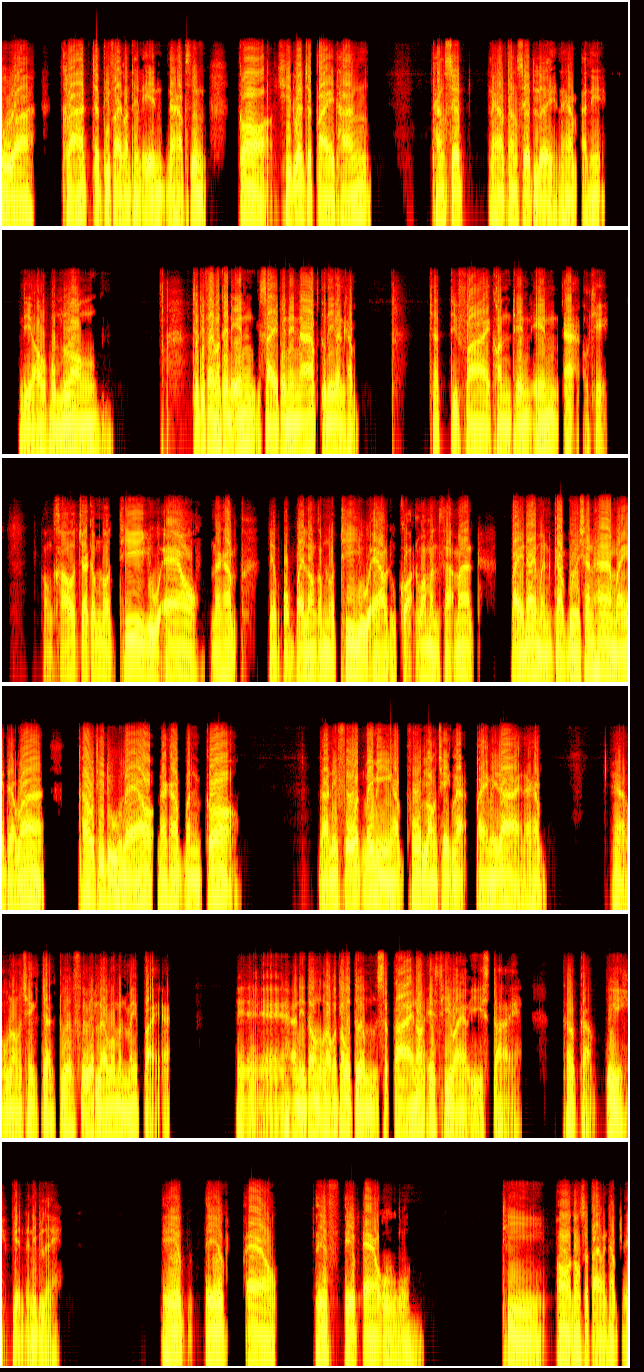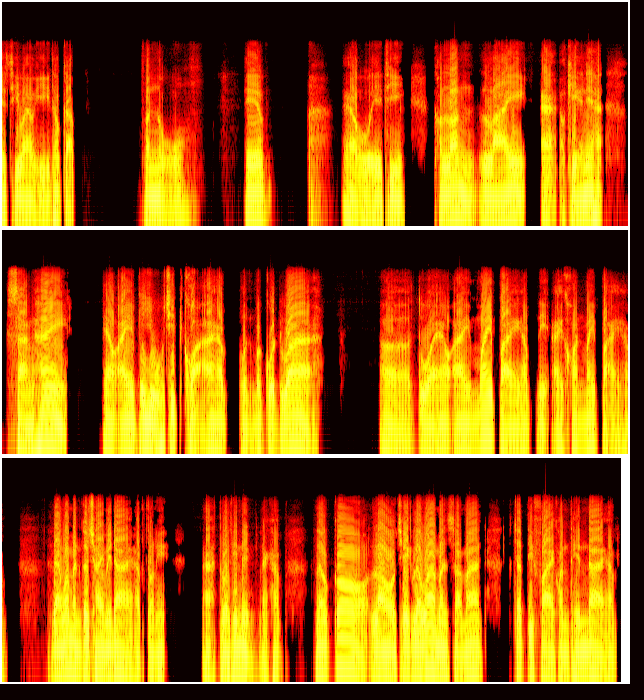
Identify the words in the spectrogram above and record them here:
ตัว class justify content end นะครับ ซึ่งก็คิดว่าจะไปทั้งทั้งเซตนะครับทั้งเซตเลยนะครับ อันนี้เดี๋ยวผมลอง justify content end ใส่ไปในนับตัวนี้กันครับ justify content end อะโอเค ของเขาจะกำหนดที่ UL นะครับ เดี๋ยวผมไปลองกำหนดที่ UL ดูก่อนว่ามันสามารถไปได้เหมือนกับเวอร์ชัน5ไหม แต่ว่า เท่าที่ดูแล้วนะครับ มันก็ด่านนี้โฟร์ไม่มีครับโฟร์ลองเช็คแล้วไปไม่ได้นะครับฮะผมลองเช็คจากตัวโฟร์แล้วว่ามันไม่ไปอะเอออันนี้ต้องเราก็ต้องไปเติมสไตล์เนาะ style สไตล์เท่ากับ อุ้ย เปลี่ยนอันนี้ไปเลย f f l f f l o t อ๋อต้องสไตล์มันครับ s t y l e เท่ากับ ฟันหนู f l o a t colon light อะโอเค อันนี้ฮะ สั่งให้ li ไปอยู่ชิดขวาครับ ผลปรากฏว่าเอ่อตัว li ไม่ไปครับ นี่ไอคอนไม่ไปครับ แสดงว่ามันก็ใช้ไม่ได้ครับตัวนี้ อะ ตัวที่หนึ่งนะครับ แล้วก็เราเช็คแล้วว่ามันสามารถ justify content ได้ครับ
